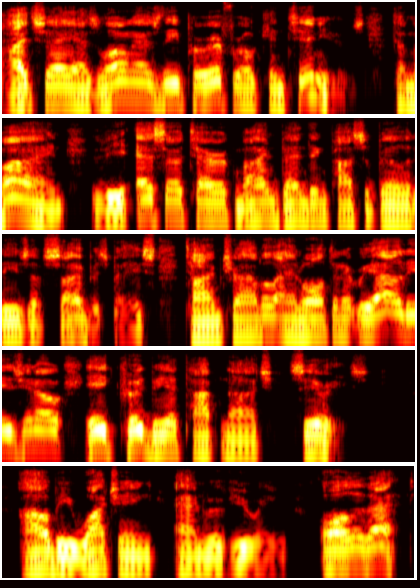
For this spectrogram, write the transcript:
I'd say as long as the peripheral continues to mine the esoteric mind bending possibilities of cyberspace, time travel, and alternate realities, you know, it could be a top notch series. I'll be watching and reviewing all of that.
